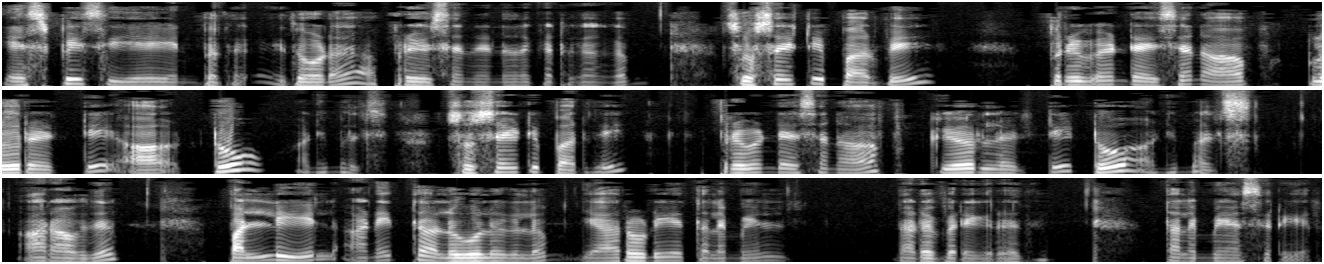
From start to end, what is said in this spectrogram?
எஸ்பிசிஏ என்பது இதோட அப்ரிவேஷன் என்னது கேட்டிருக்காங்க. சொசைட்டி பார்வை prevention of cruelty to animals society for the prevention of cruelty to animals ஆறாவது பள்ளியில் அனைத்து அலுவலர்களும் யாருடைய தலைமையில் நடைபெறுகிறது? தலைமை ஆசிரியர்.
